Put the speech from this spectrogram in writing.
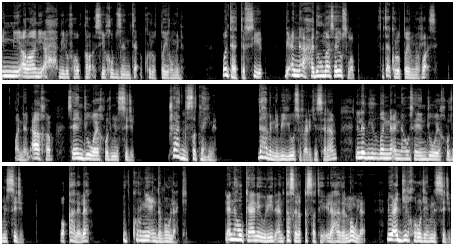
إني أراني أحمل فوق رأسي خبزا تأكل الطير منه. وانتهى التفسير بأن أحدهما سيصلب فتأكل الطير من رأسه. وأن الآخر سينجو ويخرج من السجن. وشاهد قصتنا هنا. ذهب النبي يوسف عليه السلام للذي ظن أنه سينجو ويخرج من السجن وقال له اذكرني عند مولاك. لأنه كان يريد أن تصل قصته إلى هذا المولى ليعجل خروجه من السجن.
